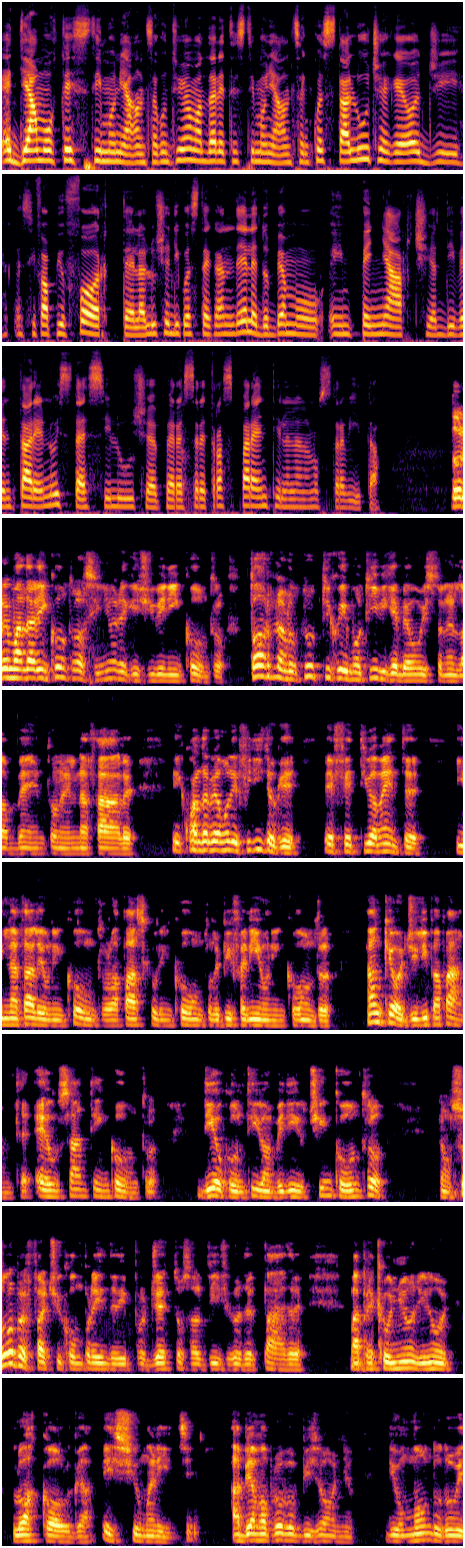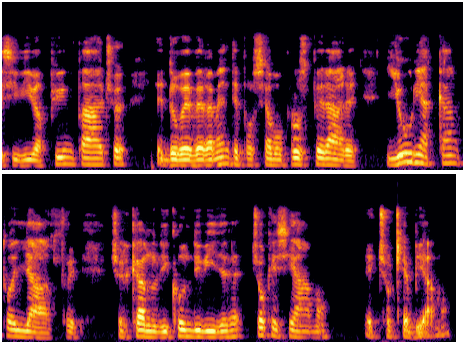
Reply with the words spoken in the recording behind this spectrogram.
E diamo testimonianza, continuiamo a dare testimonianza in questa luce che oggi si fa più forte, la luce di queste candele, dobbiamo impegnarci a diventare noi stessi luce per essere trasparenti nella nostra vita. Dovremmo andare incontro al Signore che ci viene incontro. Tornano tutti quei motivi che abbiamo visto nell'Avvento, nel Natale e quando abbiamo definito che effettivamente il Natale è un incontro, la Pasqua è un incontro, l'Epifania è un incontro, anche oggi l'Ipapante è un santo incontro. Dio continua a venirci incontro non solo per farci comprendere il progetto salvifico del Padre, ma perché ognuno di noi lo accolga e si umanizzi. Abbiamo proprio bisogno di un mondo dove si viva più in pace e dove veramente possiamo prosperare gli uni accanto agli altri, cercando di condividere ciò che siamo e ciò che abbiamo.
